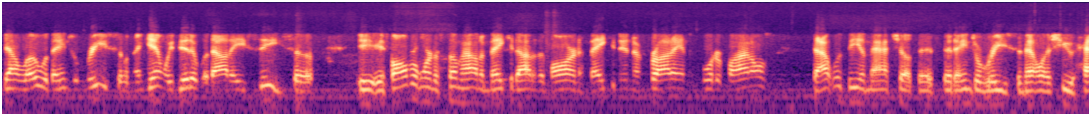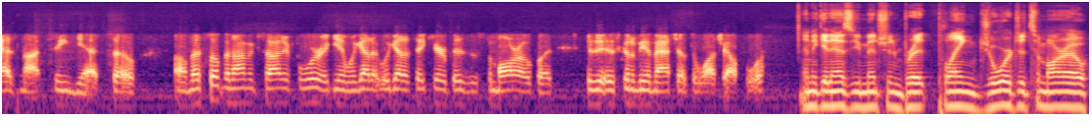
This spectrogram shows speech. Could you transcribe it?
down low with Angel Reese. So and again, we did it without AC. So if Auburn were to somehow to make it out of the barn and make it into Friday in the quarterfinals, that would be a matchup that, that Angel Reese and LSU has not seen yet. So um, that's something I'm excited for. Again, we got we got to take care of business tomorrow, but it's going to be a matchup to watch out for. And again, as you mentioned, Britt playing Georgia tomorrow.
